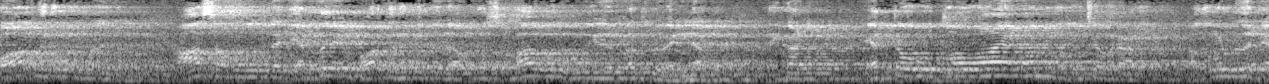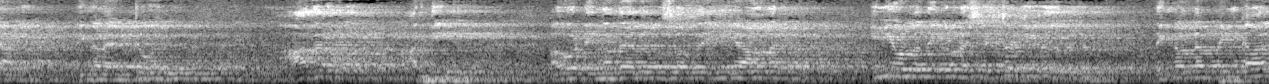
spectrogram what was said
വാർത്തെടുക്കുന്നത് ആ സമൂഹത്തിലെ ജനതയെ വാർത്തെടുക്കുന്നത് അവരുടെ സ്വഭാവ രൂപീകരണത്തിലുമെല്ലാം നിങ്ങൾ ഏറ്റവും ഉത്തമമായ പങ്ക് വഹിച്ചവരാണ് അതുകൊണ്ട് തന്നെയാണ് നിങ്ങൾ ഏറ്റവും ആദരവ് അർഹിക്കുന്നത്. അതുകൊണ്ട് ഇന്നത്തെ ദിവസത്തെ ഈ ആദരവ് ഇനിയുള്ള നിങ്ങളുടെ ശിഷ്ട ജീവിതത്തിൽ നിങ്ങളുടെ പിൻകാല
